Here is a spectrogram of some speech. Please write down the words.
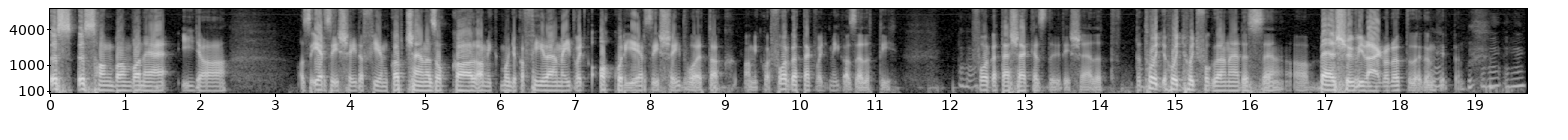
össz, összhangban van-e így a, az érzéseid a film kapcsán azokkal, amik mondjuk a félelmeid, vagy akkori érzéseid voltak, amikor forgatták, vagy még az előtti uh-huh. forgatás elkezdődése előtt. Tehát uh-huh. hogy, hogy, hogy foglalnád össze a belső világodat tulajdonképpen? Uh-huh. Uh-huh.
